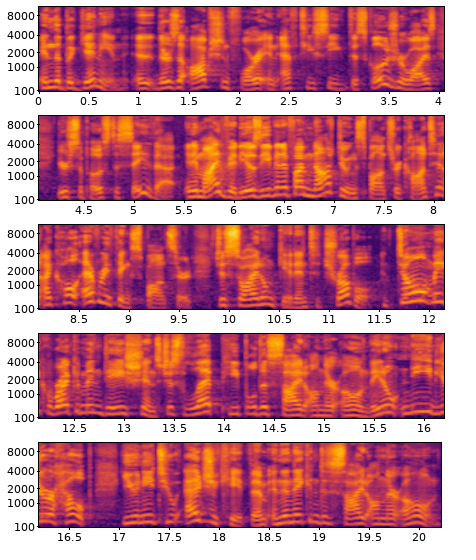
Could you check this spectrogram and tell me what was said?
in the beginning. Uh, There's an option for it in FTC disclosure wise. You're supposed to say that. And in my videos, even if I'm not doing sponsored content, I call everything sponsored just so I don't get into trouble. Don't make recommendations. Just let people decide on their own. They don't need your help. You need to educate them and then they can decide on their own.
